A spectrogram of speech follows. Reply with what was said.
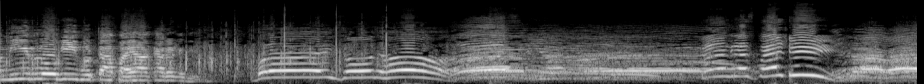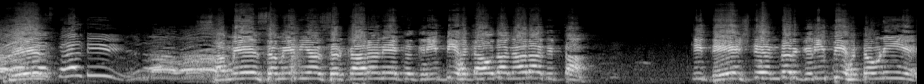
ਅਮੀਰ ਲੋਕ ਹੀ ਵੋਟਾਂ ਪਾਇਆ ਕਰਨਗੇ। ਬਲੇ ਜ਼ੋਨ ਹੋ ਕਾਂਗਰਸ ਪਾਰਟੀ। ਕਾਂਗਰਸ ਪਾਰਟੀ। ਸਮੇਂ ਸਮੇਂ ਦੀਆਂ ਸਰਕਾਰਾਂ ਨੇ ਇੱਕ ਗਰੀਬੀ ਹਟਾਓ ਦਾ ਨਾਰਾ ਦਿੱਤਾ। ਕਿ ਦੇਸ਼ ਦੇ ਅੰਦਰ ਗਰੀਬੀ ਹਟਾਉਣੀ ਹੈ।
